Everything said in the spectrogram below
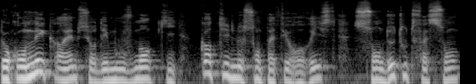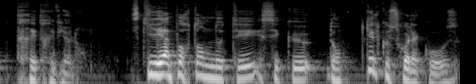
Donc on est quand même sur des mouvements qui, quand ils ne sont pas terroristes, sont de toute façon très très violents. Ce qui est important de noter, c'est que, dans, quelle que soit la cause,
